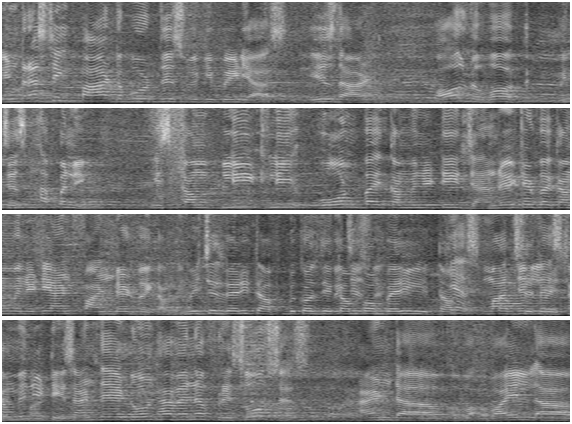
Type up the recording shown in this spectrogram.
interesting part about this Wikipedias is that all the work which is happening is completely owned by community, generated by community, and funded by community. which is very tough because they which come from very tough, yes marginalized situations, communities and they don't have enough resources and uh, while uh,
